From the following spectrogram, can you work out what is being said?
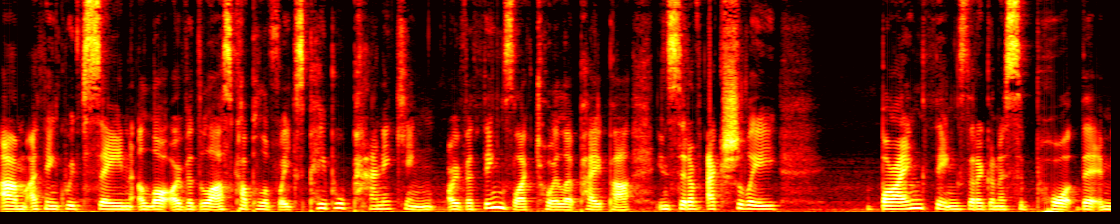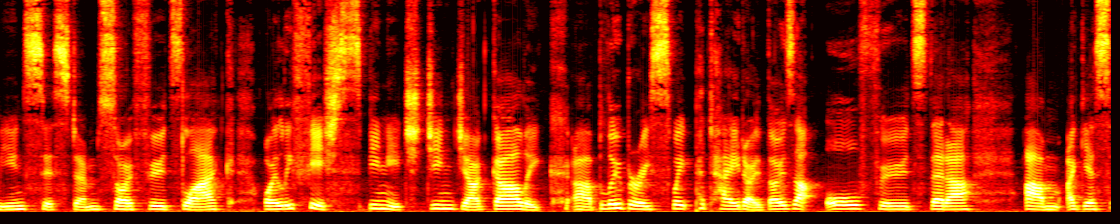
um, I think we've seen a lot over the last couple of weeks people panicking over things like toilet paper instead of actually buying things that are going to support their immune system. So, foods like oily fish, spinach, ginger, garlic, uh, blueberry, sweet potato, those are all foods that are um, I guess,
